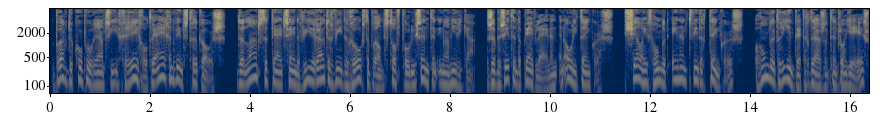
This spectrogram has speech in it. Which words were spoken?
brak de corporatie geregeld de eigen winstrecords. De laatste tijd zijn de vier ruiters weer de grootste brandstofproducenten in Amerika. Ze bezitten de pijplijnen en olietankers. Shell heeft 121 tankers, 133.000 employees,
